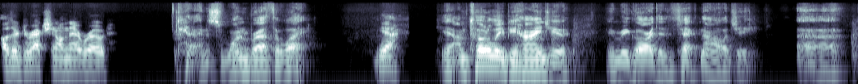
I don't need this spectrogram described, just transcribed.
other direction on that road. Yeah, and it's one breath away. Yeah. Yeah, I'm totally behind you in regard to the technology. Uh,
